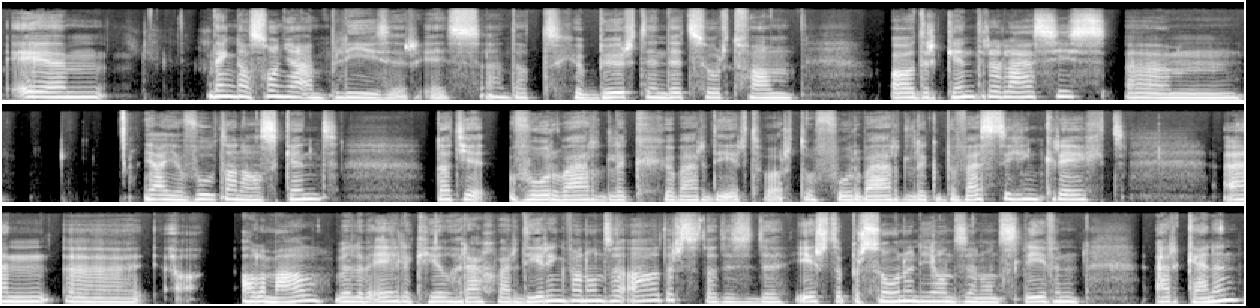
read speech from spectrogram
Ehm, ik denk dat Sonja een pleaser is. Hè. Dat gebeurt in dit soort van ouder-kindrelaties. Ehm, ja, je voelt dan als kind dat je voorwaardelijk gewaardeerd wordt of voorwaardelijk bevestiging krijgt. En eh, allemaal willen we eigenlijk heel graag waardering van onze ouders. Dat is de eerste personen die ons in ons leven erkennen.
